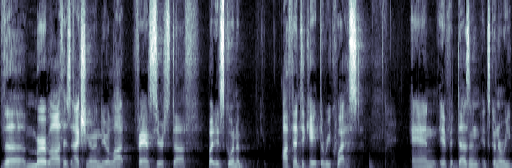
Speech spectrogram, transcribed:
the MERB auth is actually going to do a lot fancier stuff, but it's going to authenticate the request. And if it doesn't, it's going to re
